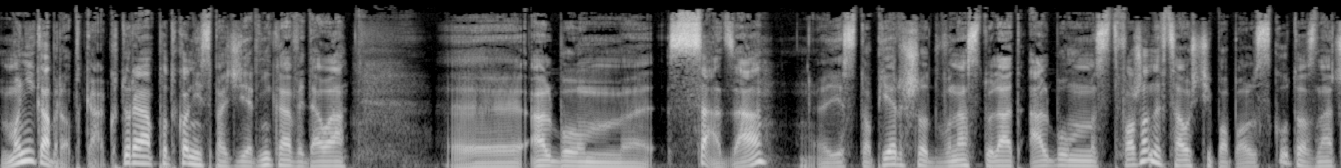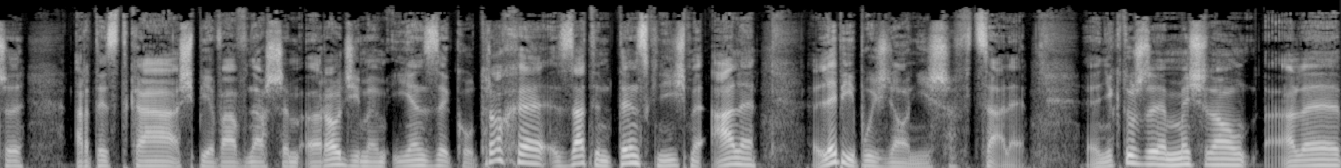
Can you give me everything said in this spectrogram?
Monika Brodka, która pod koniec października wydała album Sadza, jest to pierwszy od 12 lat album stworzony w całości po polsku, to znaczy artystka śpiewa w naszym rodzimym języku. Trochę za tym tęskniliśmy, ale lepiej późno niż wcale. Niektórzy myślą, ale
